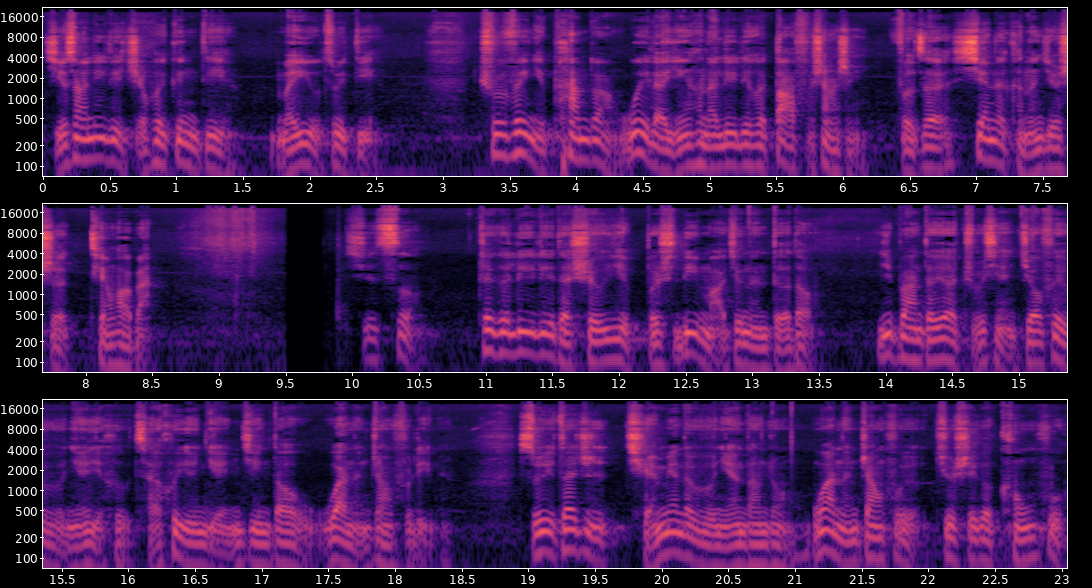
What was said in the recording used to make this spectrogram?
结算利率只会更低，没有最低。除非你判断未来银行的利率会大幅上升，否则现在可能就是天花板。其次，这个利率的收益不是立马就能得到，一般都要主险交费五年以后才会有年金到万能账户里面。所以在这前面的五年当中，万能账户就是一个空户，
